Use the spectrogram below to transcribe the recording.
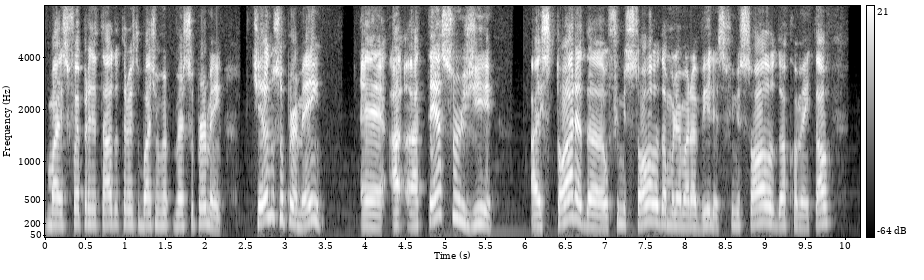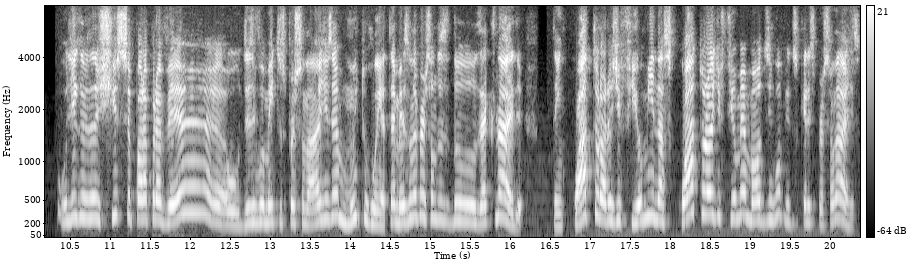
mas foi apresentado através do Batman vs Superman. Tirando o Superman, é, a, até surgir a história do filme solo da Mulher Maravilha, esse filme solo do Aquaman e tal, o Liga da Justiça, você para pra ver, o desenvolvimento dos personagens é muito ruim, até mesmo na versão do, do Zack Snyder. Tem quatro horas de filme e nas quatro horas de filme é mal desenvolvidos aqueles personagens.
